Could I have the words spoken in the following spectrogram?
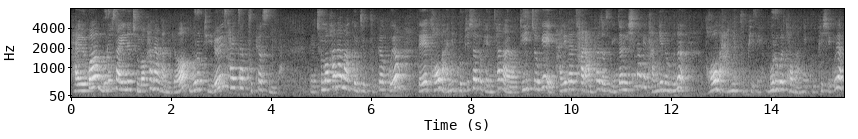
발과 무릎 사이는 주먹 하나 간격, 무릎 뒤를 살짝 굽혔습니다. 네, 주먹 하나만큼 지금 굽혔고요. 네, 더 많이 굽히셔도 괜찮아요. 뒤쪽이 다리가 잘 안 펴져서 굉장히 심하게 당기는 분은 더 많이 굽히세요. 무릎을 더 많이 굽히시고요.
